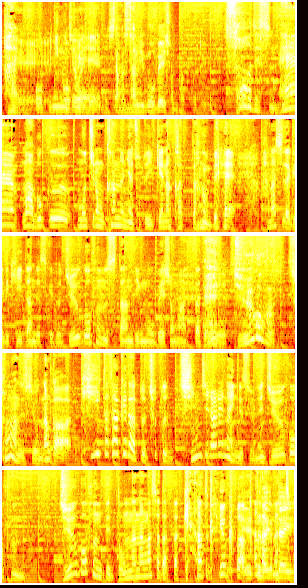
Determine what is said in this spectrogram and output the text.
はい、えーオープニング上映でしたね。なんかスタンディングオベーションだったという。そうですね。まあ僕もちろんカンヌにはちょっと行けなかったので 話だけで聞いたんですけど、15分スタンディングオベーションがあったっていうえ。15分？そうなんですよなんか聞いただけだとちょっと信じられないんですよね15分15分ってどんな長さだったっけなとかよく分かんなくなっちゃう、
